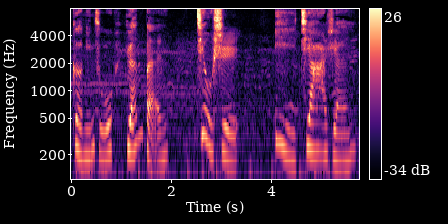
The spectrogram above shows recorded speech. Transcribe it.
各民族原本就是一家人。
